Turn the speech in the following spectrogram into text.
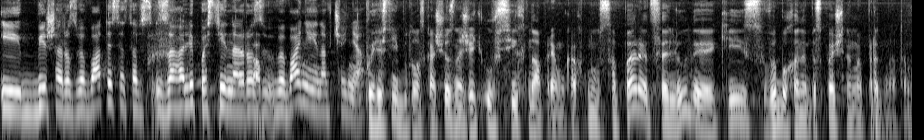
і більше розвиватися, це взагалі постійне розвивання і навчання. Поясніть, будь ласка, що значить у всіх напрямках? Ну, сапери це люди, які з вибухонебезпечними предметами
